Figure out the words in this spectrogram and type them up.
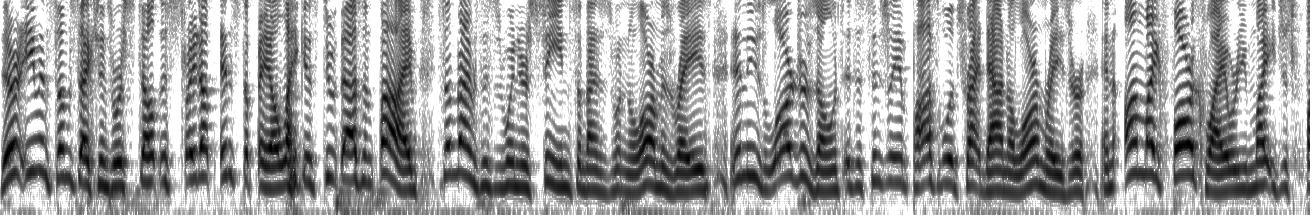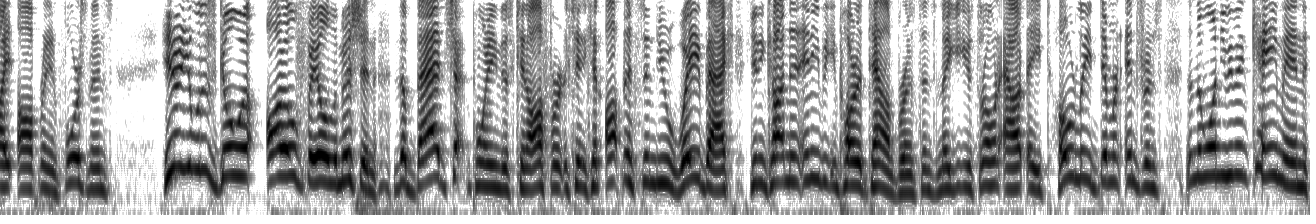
There are even some sections where stealth is straight up insta fail, like it's 2005. Sometimes this is when you're seen, sometimes it's when an alarm is raised. And in these larger zones, it's essentially impossible to track down an alarm raiser. And unlike Far Cry, where you might just fight off reinforcements, here you will just go and auto fail the mission. The bad checkpointing this can offer can, can often send you way back, getting caught in any part of town, for instance, making you thrown out a totally different entrance than the one you even came in,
